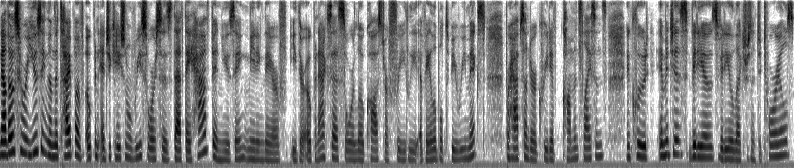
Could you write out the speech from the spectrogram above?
Now, those who are using them, the type of open educational resources that they have been using, meaning they are either open access or low cost or freely available to be remixed, perhaps under a Creative Commons license, include images, videos, video lectures and tutorials,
